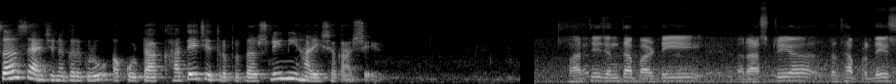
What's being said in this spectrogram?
સર સયાજીનગર ગૃહ અકોટા ખાતે ચિત્ર પ્રદર્શની નિહાળી શકાશે. ભારતીય જનતા પાર્ટી રાષ્ટ્રીય તથા પ્રદેશ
